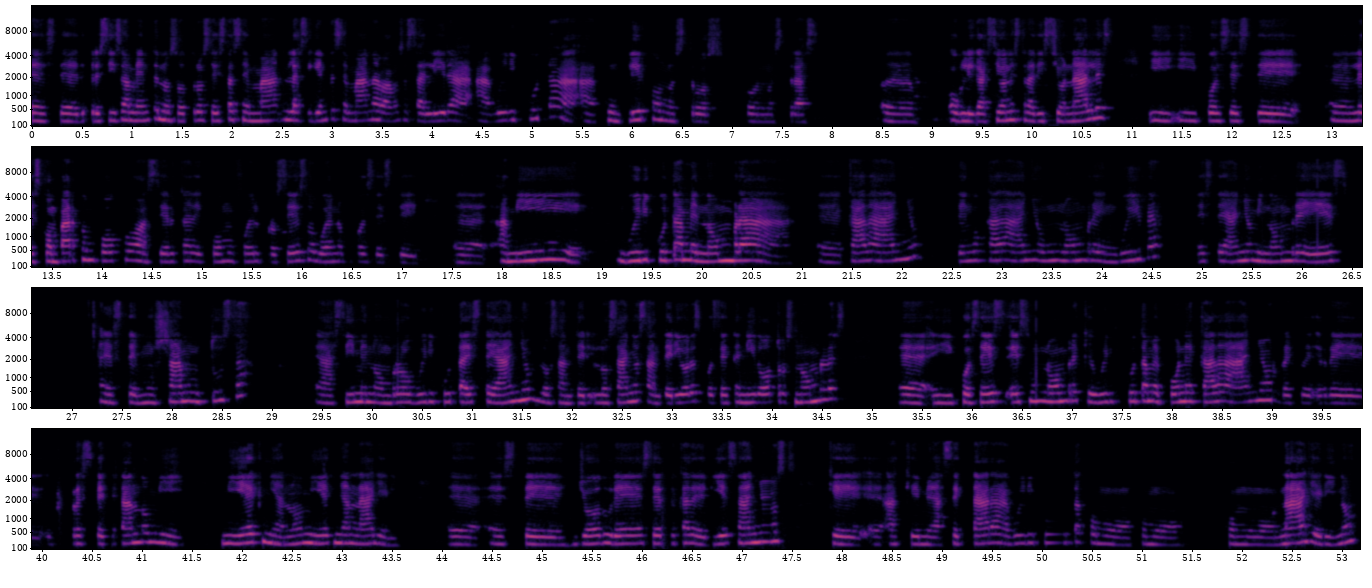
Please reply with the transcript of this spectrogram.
Este, precisamente nosotros esta semana, la siguiente semana vamos a salir a, a Wirikuta a, cumplir con nuestros, con nuestras eh, obligaciones tradicionales y, pues este eh, les comparto un poco acerca de cómo fue el proceso. Bueno, pues este eh, a mí Wirikuta me nombra cada año, tengo cada año un nombre en Wirra. Este año mi nombre es este Musham Tusa, así me nombró Wirikuta este año. Los, los años anteriores pues he tenido otros nombres. Eh, y pues es, es, un nombre que Wirikuta me pone cada año re, re, respetando mi, mi, etnia, ¿no? Mi etnia Nayeri. Eh, este, yo duré cerca de 10 años que, eh, a que me aceptara a Wirikuta como, como, como Nayeri, ¿no?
